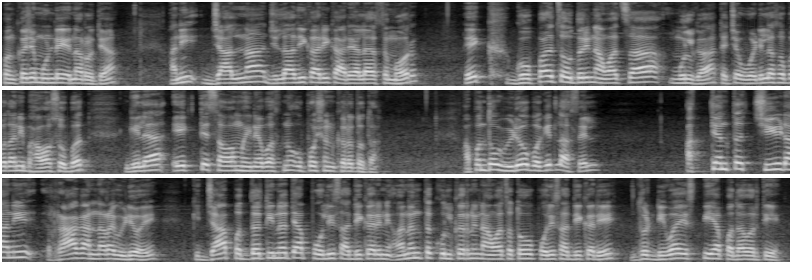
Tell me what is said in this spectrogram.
पंकजा मुंडे येणार होत्या आणि जालना जिल्हाधिकारी कार्यालयासमोर एक गोपाळ चौधरी नावाचा मुलगा त्याच्या वडिलासोबत आणि भावासोबत गेल्या एक ते सव्वा महिन्यापासून उपोषण करत होता. आपण तो व्हिडिओ बघितला असेल अत्यंत चीड आणि राग आणणारा व्हिडिओ आहे की ज्या पद्धतीनं त्या पोलीस अधिकाऱ्याने अनंत कुलकर्णी नावाचा तो पोलीस अधिकारी आहे जो डी वाय एस पी या पदावरती आहे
